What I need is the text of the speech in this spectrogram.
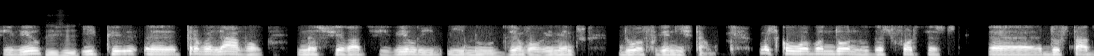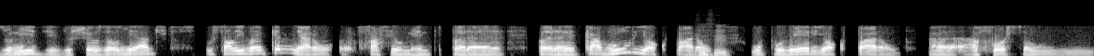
civil uhum. e que trabalhavam na sociedade civil e, e no desenvolvimento do Afeganistão. Mas com o abandono das forças uh, dos Estados Unidos e dos seus aliados, os talibãs caminharam eh, facilmente para, para Cabul e ocuparam uhum. o poder e ocuparam à, à força o,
